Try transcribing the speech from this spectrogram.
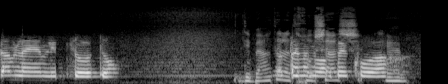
גם להם למצוא אותו. דיברת על התחושה ש... כן.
